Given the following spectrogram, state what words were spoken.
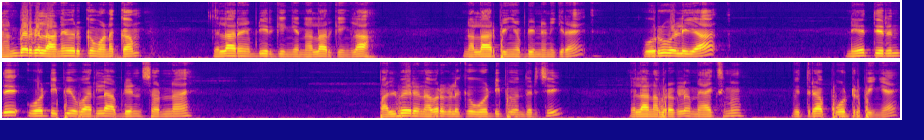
நண்பர்கள் அனைவருக்கும் வணக்கம். எல்லோரும் எப்படி இருக்கீங்க? நல்லா இருக்கீங்களா? நல்லா இருப்பீங்க அப்படின்னு நினைக்கிறேன். ஒரு வழியாக நேற்று இருந்து ஓடிபி வரல அப்படின்னு சொன்ன பல்வேறு நபர்களுக்கு ஓடிபி வந்துருச்சு. எல்லா நபர்களும் மேக்ஸிமம் வித்ரா போட்டிருப்பீங்க.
